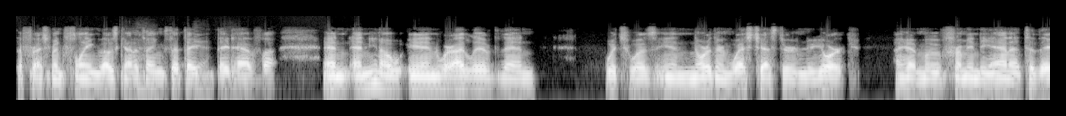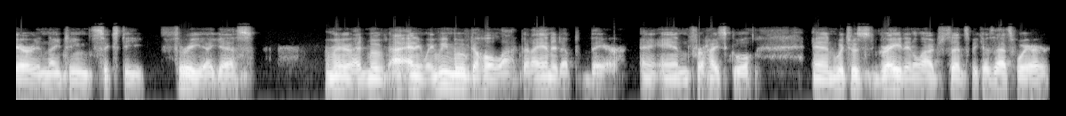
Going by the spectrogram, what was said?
the freshman fling, those kind of things that they yeah. they'd have, uh, and and you know in where I lived then, which was in northern Westchester, New York I have moved from Indiana to there in 1963, I guess. Or maybe I'd moved. Uh, anyway, we moved a whole lot, but I ended up there and, and for high school, and which was great in a large sense because that's where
